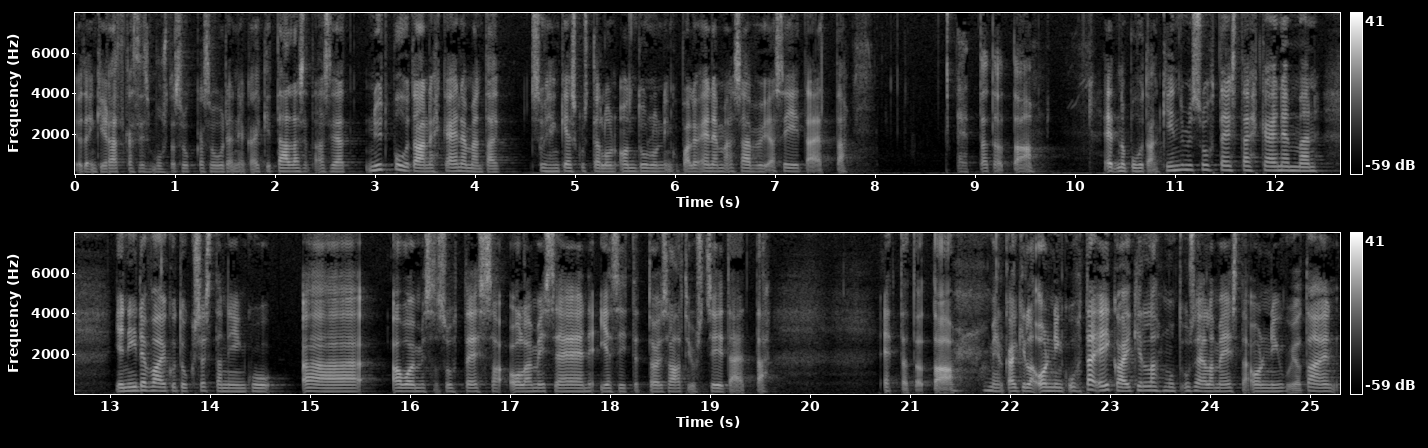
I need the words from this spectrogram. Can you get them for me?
jotenkin ratkaisisi mustasukkaisuuden ja kaikki tällaiset asiat. Nyt puhutaan ehkä enemmän, tai siihen keskusteluun on tullut niin kuin paljon enemmän sävyjä siitä, että, että, tota, että no puhutaan kiintymyssuhteista ehkä enemmän ja niiden vaikutuksesta niin kuin, ää, avoimissa suhteissa olemiseen ja sitten toisaalta just siitä, että – että tota, meillä kaikilla on, niin kuin, tai ei kaikilla, mutta useilla meistä on niin kuin jotain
